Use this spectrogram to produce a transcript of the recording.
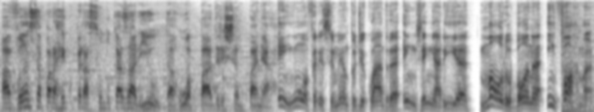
avança para a recuperação do casario da Rua Padre Champagnat. Em um oferecimento de quadra Engenharia, Mauro Bona informa.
